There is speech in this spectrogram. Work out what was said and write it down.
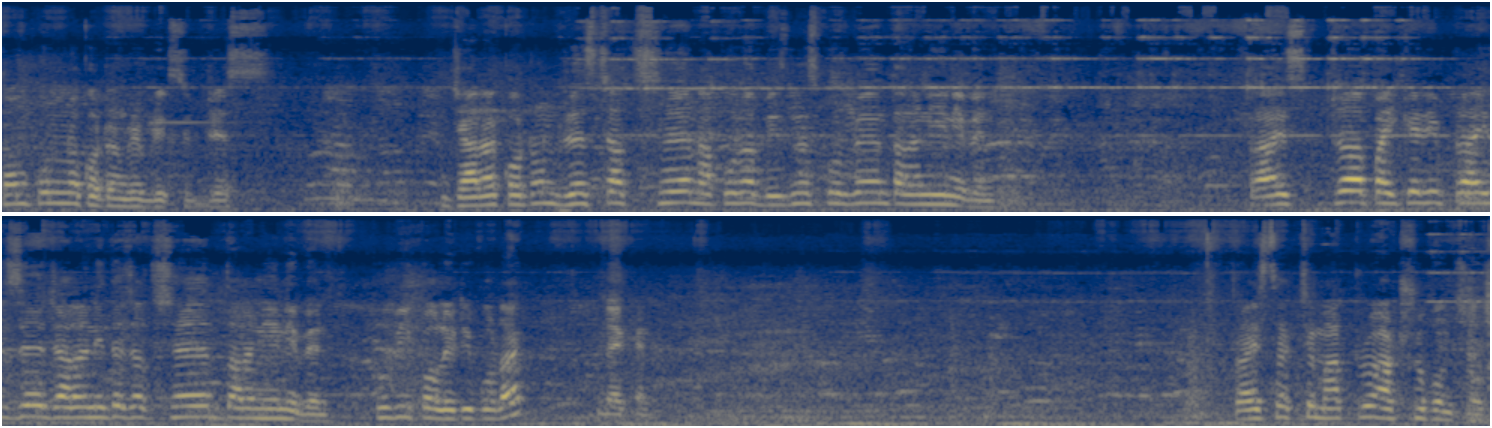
সম্পূর্ণ কটন ফেব্রিক্সের ড্রেস যারা কটন ড্রেস চাচ্ছেন, আপুরা বিজনেস করবেন, তারা নিয়ে নেবেন। প্রাইসটা পাইকারি প্রাইসে যারা নিতে চাচ্ছেন, তারা নিয়ে নেবেন। খুবই কোয়ালিটি প্রোডাক্ট দেখেন। প্রাইস থাকছে মাত্র আটশো পঞ্চাশ।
